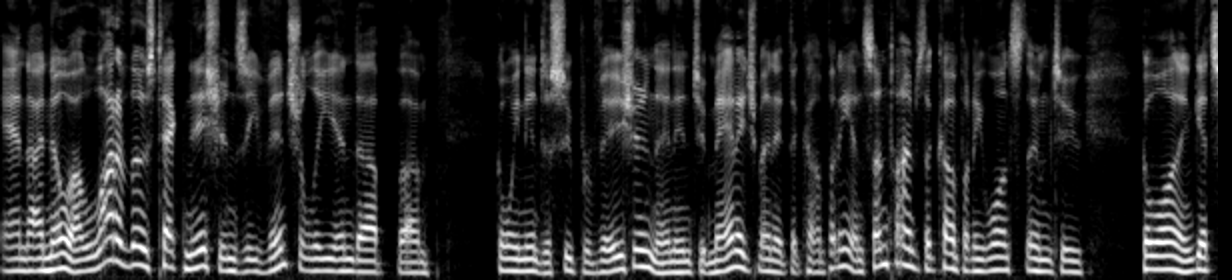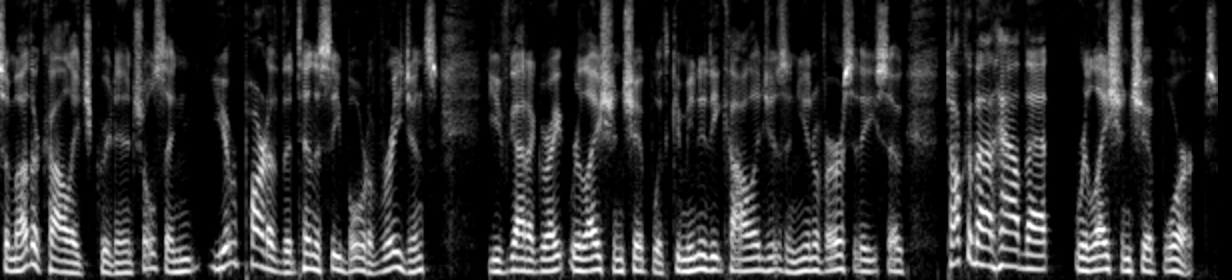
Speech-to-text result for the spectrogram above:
And I know a lot of those technicians eventually end up um, going into supervision and into management at the company. And sometimes the company wants them to go on and get some other college credentials. And you're part of the Tennessee Board of Regents. You've got a great relationship with community colleges and universities. So, talk about how that relationship works?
